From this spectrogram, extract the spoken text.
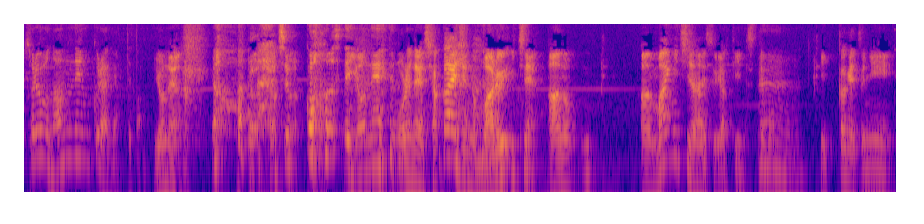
それを何年くらいやってたの？4年。出向して4年。俺ね社会人の丸1年。あのあの毎日じゃないですよ夜勤っつっても、うん、1ヶ月に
